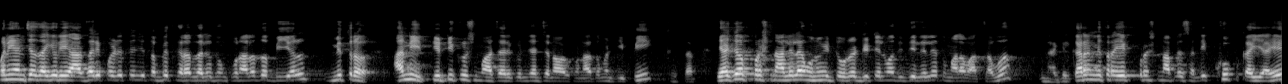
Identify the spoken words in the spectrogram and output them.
पण यांच्या जागेवर हे आजारी पडले त्यांची तब्येत खराब झाली होती. कोणाला तर बी एल मित्र आणि टी टी कृष्णमाचारी ज्यांच्या नावावर कोणाला मग डी पी खेतात याच्यावर प्रश्न आलेला आहे म्हणून थोडं डिटेल मध्ये दिलेले तुम्हाला वाचावं लागेल. कारण मित्र एक प्रश्न आपल्यासाठी खूप काही आहे.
